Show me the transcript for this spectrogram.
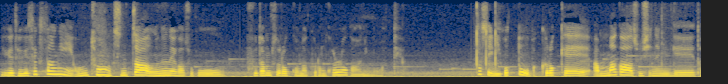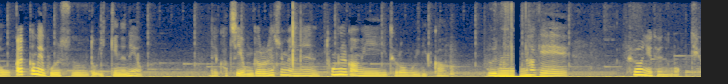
이게 되게 색상이 엄청 진짜 은은해가지고 부담스럽거나 그런 컬러가 아닌 것 같아요. 사실 이것도 막 그렇게 안 막아주시는 게 더 깔끔해 보일 수도 있기는 해요. 근데 같이 연결을 해주면은 통일감이 들어 보이니까 은은하게 표현이 되는 것 같아요.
